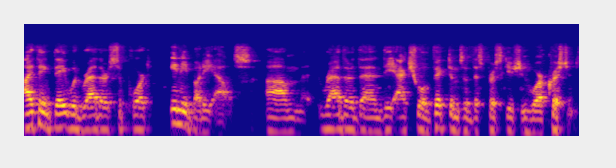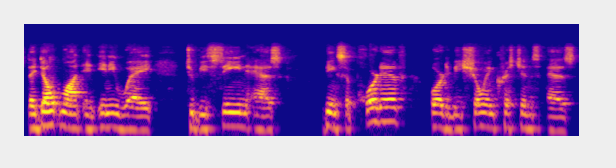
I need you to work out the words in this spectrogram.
I think they would rather support anybody else um, rather than the actual victims of this persecution who are Christians. They don't want in any way to be seen as being supportive or to be showing Christians as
